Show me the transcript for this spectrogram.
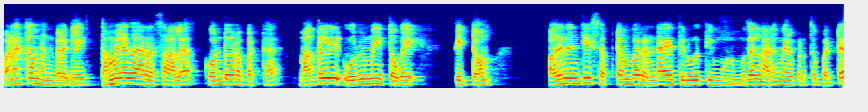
வணக்கம் நண்பர்களே. தமிழக அரசால கொண்டு வரப்பட்ட மகளிர் உரிமை தொகை திட்டம் பதினஞ்சு செப்டம்பர் ரெண்டாயிரத்தி இருபத்தி மூணு முதல் நடைமுறைப்படுத்தப்பட்டு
